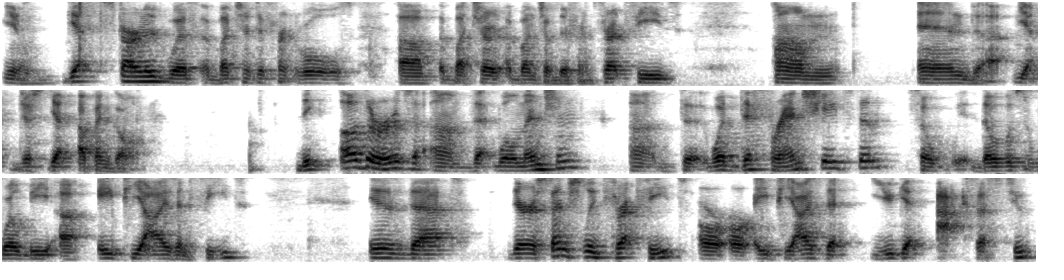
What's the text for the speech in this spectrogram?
you know get started with a bunch of different rules, uh, a bunch of a bunch of different threat feeds, um, and uh, yeah, just get up and going. The others um, that we'll mention, uh, the, what differentiates them, so those will be uh, APIs and feeds, is that they're essentially threat feeds or, or APIs that you get access to,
